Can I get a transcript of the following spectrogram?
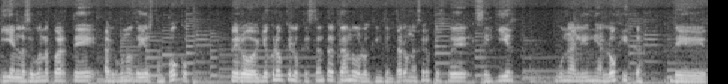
y en la segunda parte algunos de ellos tampoco. Pero yo creo que lo que están tratando o lo que intentaron hacer pues fue seguir una línea lógica de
